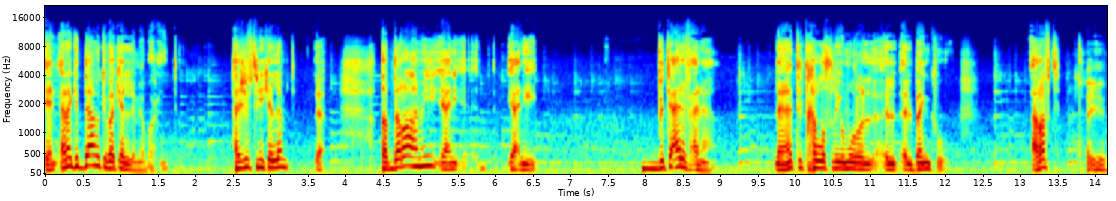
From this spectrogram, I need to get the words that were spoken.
يعني أنا قدامك بكلم يا أبو حمود. هل شفتني كلمت؟ لا. طب دراهمي يعني يعني بتعرف عنها لأن أنت تخلص لي أمور ال- ال- البنك و... عرفت؟ طيب.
